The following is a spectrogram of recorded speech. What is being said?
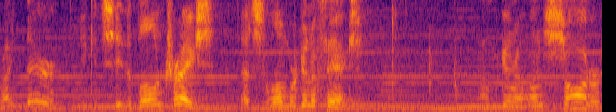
Right there, you can see the blown trace. That's the one we're going to fix. I'm going to unsolder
